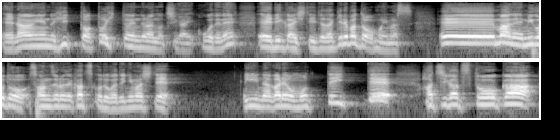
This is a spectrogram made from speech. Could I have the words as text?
えー、ランエンドヒットとヒットエンドランの違い。ここでね、えー、理解していただければと思います。えー、まあね見事3-0で勝つことができましていい流れを持っていって8月10日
